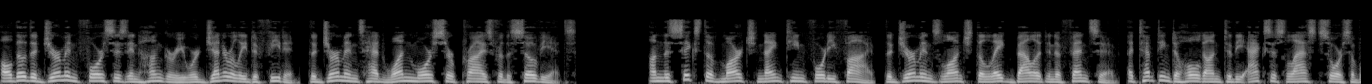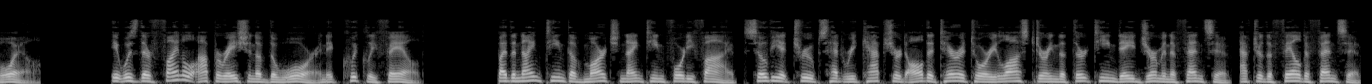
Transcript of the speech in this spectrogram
Although the German forces in Hungary were generally defeated, the Germans had one more surprise for the Soviets. On 6 March 1945, the Germans launched the Lake Balaton offensive, attempting to hold on to the Axis' last source of oil. It was their final operation of the war and it quickly failed. By 19 March 1945, Soviet troops had recaptured all the territory lost during the 13-day German offensive. After the failed offensive,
